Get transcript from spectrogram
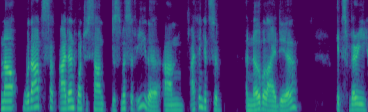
Now, without, I don't want to sound dismissive either. Um, I think it's a, a noble idea. It's very,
